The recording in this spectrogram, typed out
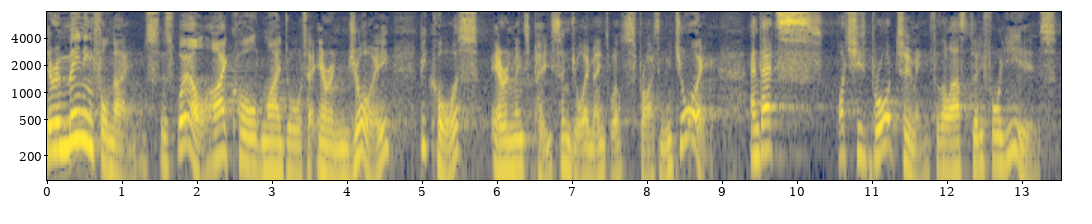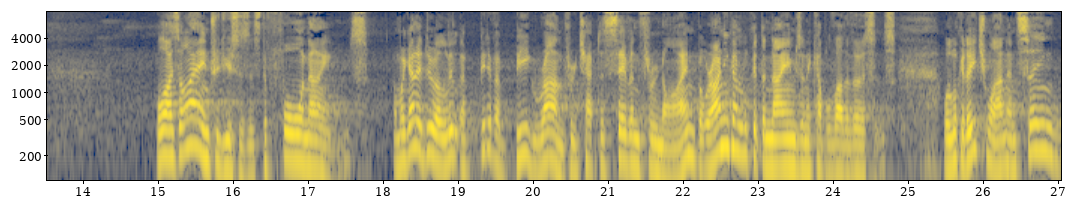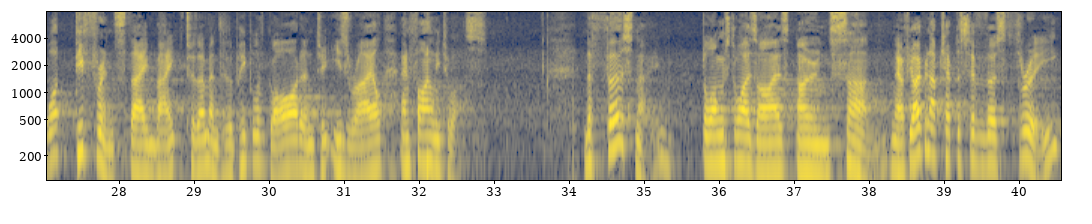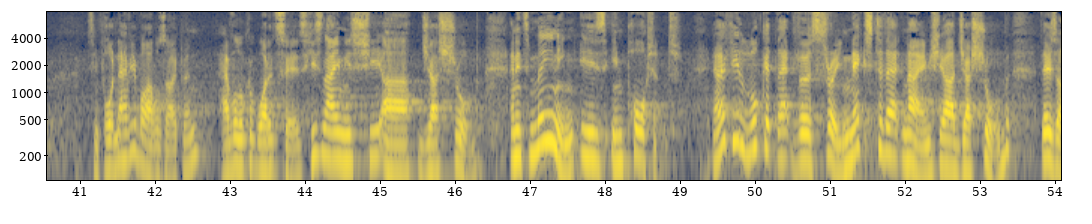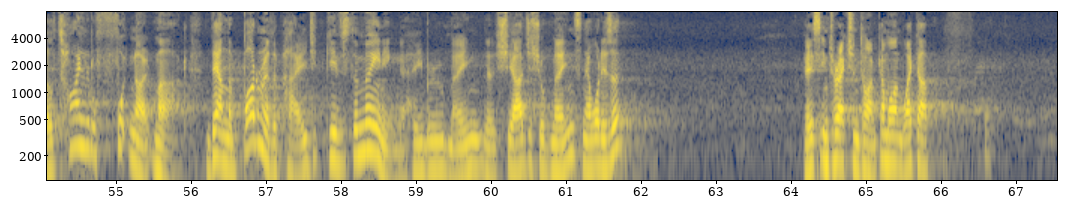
There are meaningful names as well. I called my daughter Erin Joy because Erin means peace and joy means, well, surprisingly, joy. And that's what she's brought to me for the last 34 years. Well, Isaiah introduces us to four names. And we're going to do a, little, a bit of a big run through chapters 7 through 9, but we're only going to look at the names and a couple of other verses. We'll look at each one and seeing what difference they make to them and to the people of God and to Israel and finally to us. The first name belongs to Isaiah's own son. Now, if you open up chapter 7, verse 3, it's important to have your Bibles open have a look at what it says. His name is Shear Jashub, and its meaning is important. Now, if you look at that verse 3, next to that name, Shear Jashub, there's a tiny little footnote mark. Down the bottom of the page, it gives the meaning. The Hebrew mean, the Shear Jashub means, now what is it? Yes, interaction time. Come on, wake up.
